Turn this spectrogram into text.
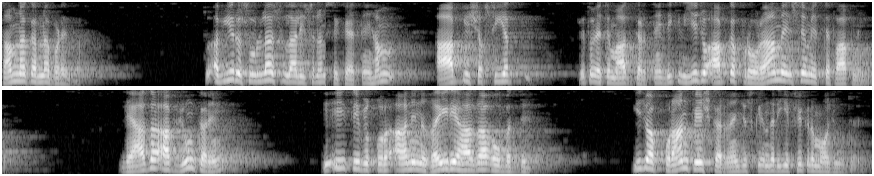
سامنا کرنا پڑے گا۔ تو اب یہ رسول اللہ صلی اللہ علیہ وسلم سے کہتے ہیں، ہم آپ کی شخصیت پہ تو اعتماد کرتے ہیں، لیکن یہ جو آپ کا پروگرام ہے، اس سے ہمیں اتفاق نہیں ہے۔ لہٰذا آپ یوں کریں کہ عطب قرآن غیر حاضہ او بدل۔ یہ جو آپ قرآن پیش کر رہے ہیں، جس کے اندر یہ فکر موجود ہے۔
